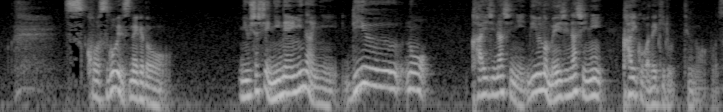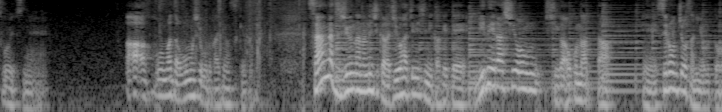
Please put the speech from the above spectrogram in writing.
これすごいですねけど、入社して2年以内に理由の開示なしに、理由の明示なしに解雇ができるっていうのは、これすごいですね。ああ、ここまた面白いこと書いてますけど。3月17日から18日にかけて、リベラシオン氏が行った、えー、世論調査によると、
